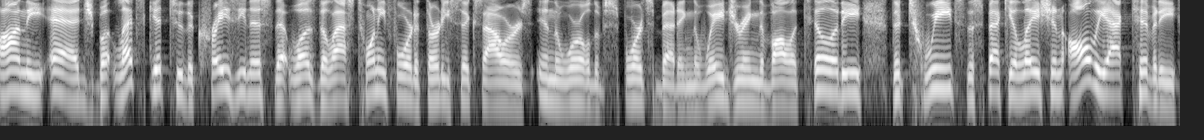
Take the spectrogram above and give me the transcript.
on the edge. But let's get to the craziness that was the last 24 to 36 hours in the world of sports betting the wagering, the volatility, the tweets, the speculation, all the activity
